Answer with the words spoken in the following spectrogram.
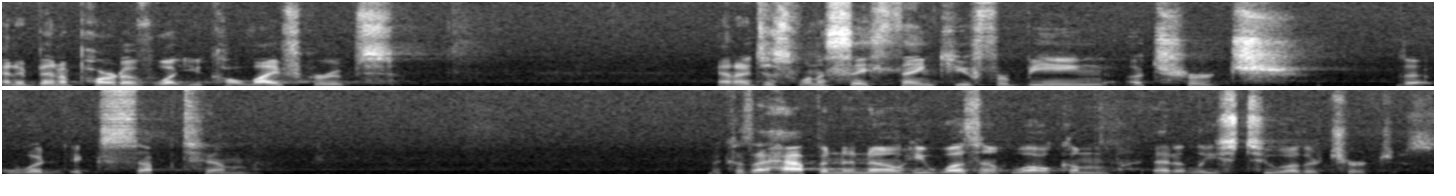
and had been a part of what you call life groups. And I just want to say thank you for being a church that would accept him because I happen to know he wasn't welcome at at least two other churches.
